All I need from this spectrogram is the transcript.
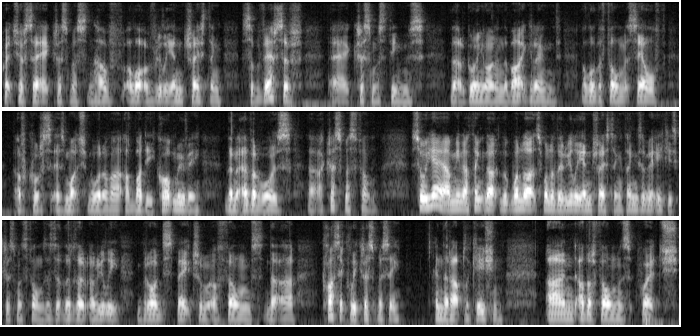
which are set at Christmas and have a lot of really interesting, subversive uh, Christmas themes that are going on in the background. Although the film itself, of course, is much more of a, a buddy cop movie than it ever was uh, a Christmas film. So yeah, I mean, I think that one that's one of the really interesting things about eighties Christmas films is that there's a, a really broad spectrum of films that are classically Christmassy in their application, and other films which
